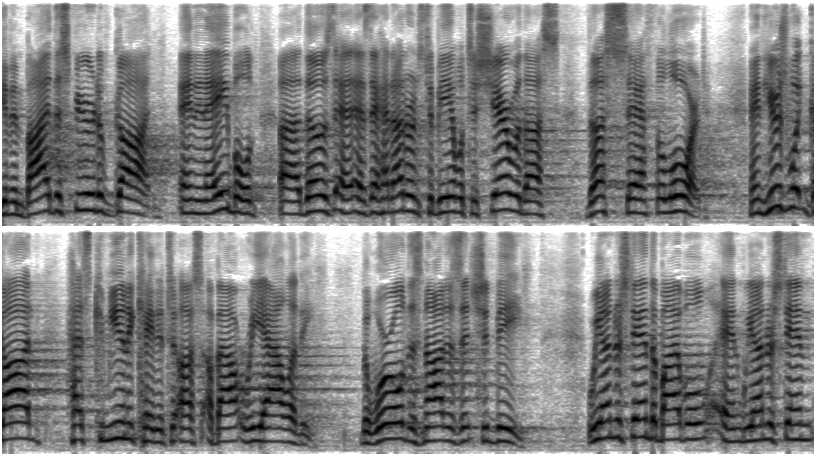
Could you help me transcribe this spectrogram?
given by the Spirit of God and enabled uh, those as they had utterance to be able to share with us, Thus saith the Lord. And here's what God has communicated to us about reality the world is not as it should be. We understand the Bible and we understand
